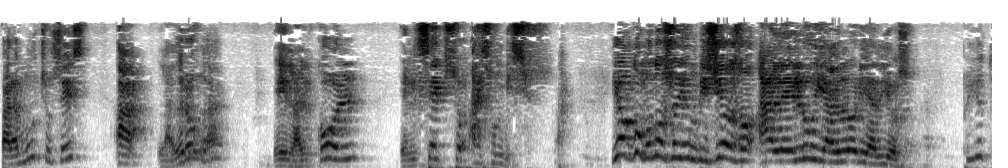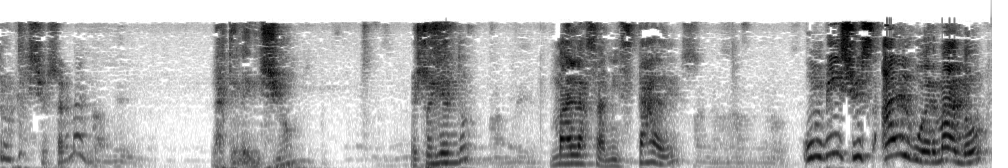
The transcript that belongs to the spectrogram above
para muchos es, ah, la droga, el alcohol, el sexo, ah, son vicios. Yo como no soy un vicioso, aleluya, gloria a Dios. Pero hay otros vicios, hermano. La televisión. ¿Me estoy yendo? Malas amistades. Un vicio es algo, hermano,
